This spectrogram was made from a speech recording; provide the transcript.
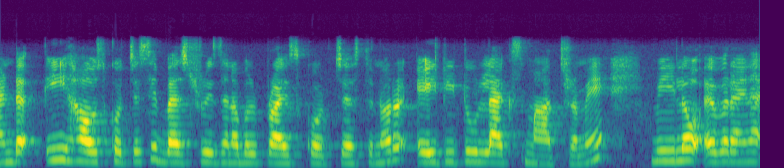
అండ్ ఈ హౌస్కి వచ్చేసి బెస్ట్ రీజనబుల్ ప్రైస్ కోట్ చేస్తున్నారు. ఎయిటీ టూ ల్యాక్స్ మాత్రమే. మీలో ఎవరైనా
